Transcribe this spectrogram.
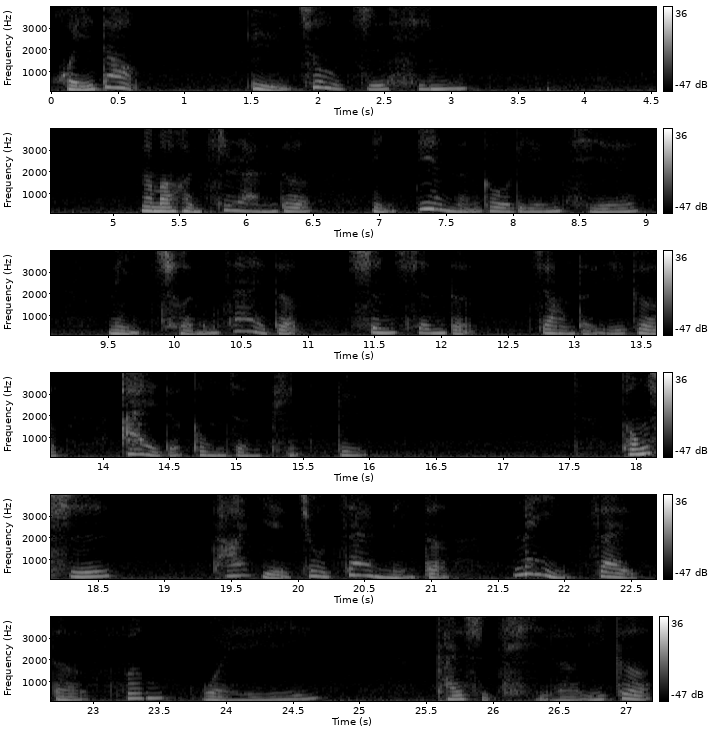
回到宇宙之心，那么很自然的，你便能够连接你存在的深深的这样的一个爱的共振频率，同时，它也就在你的内在的氛围。开始起了一个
